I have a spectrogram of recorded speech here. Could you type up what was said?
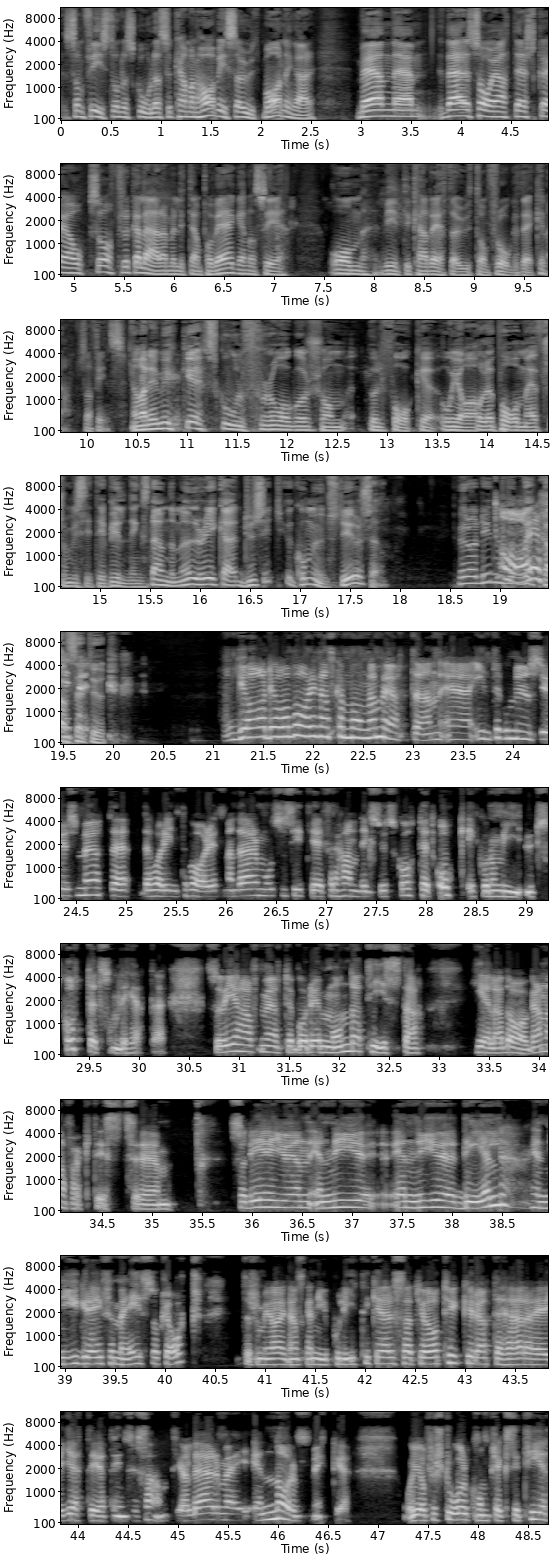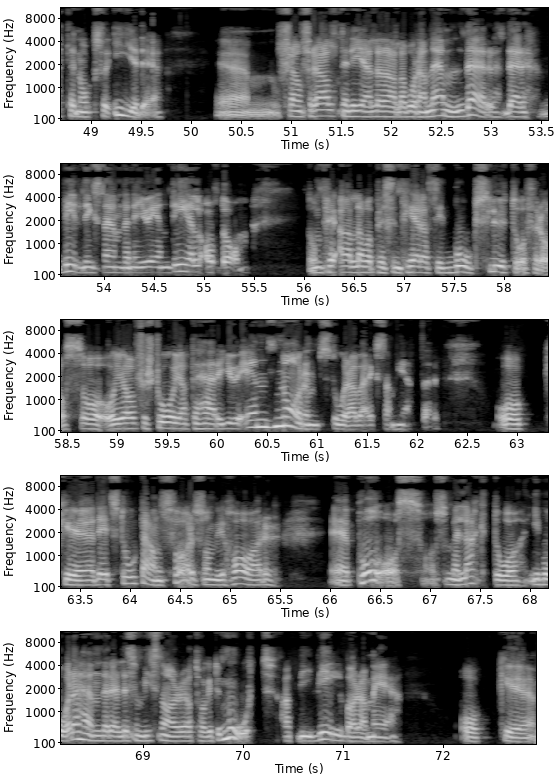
som fristående skola så kan man ha vissa utmaningar. Men eh, där sa jag att där ska jag också försöka lära mig lite på vägen och se om vi inte kan rätta ut de frågetecknen som finns. Ja, det är mycket skolfrågor som Ulf Åke och jag håller på med eftersom vi sitter i bildningsnämnden. Men Ulrika, du sitter ju i kommunstyrelsen. Hur har din ja, vecka sitter... sett ut? Ja, det har varit ganska många möten. Eh, inte kommunstyrelsemöte, det har det inte varit, men däremot så sitter jag i förhandlingsutskottet och ekonomiutskottet som det heter. Så vi har haft möte både måndag, tisdag, hela dagarna faktiskt. Eh, så det är ju en, en, ny, en ny del, en ny grej för mig såklart. eftersom jag är ganska ny politiker. Så att jag tycker att det här är jätte, jätteintressant. Jag lär mig enormt mycket. Och jag förstår komplexiteten också i det. Ehm, framförallt när det gäller alla våra nämnder, där bildningsnämnden är ju en del av dem. De alla har presenterat sitt bokslut då för oss och, och jag förstår ju att det här är ju enormt stora verksamheter. Och eh, det är ett stort ansvar som vi har eh, på oss och som är lagt då i våra händer eller som vi snarare har tagit emot. Att vi vill vara med och eh,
